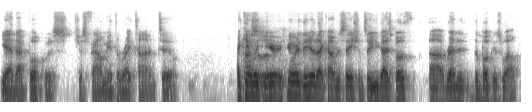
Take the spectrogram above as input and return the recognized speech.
yeah, that book was just found me at the right time too. I can't Absolutely. wait to hear. I can't wait to hear that conversation. So you guys both uh, read it, the book as well?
